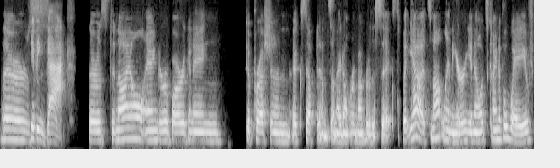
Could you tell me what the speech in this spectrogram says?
there's giving back. there's denial anger bargaining depression acceptance and i don't remember the sixth. But yeah it's not linear you know it's kind of a wave.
